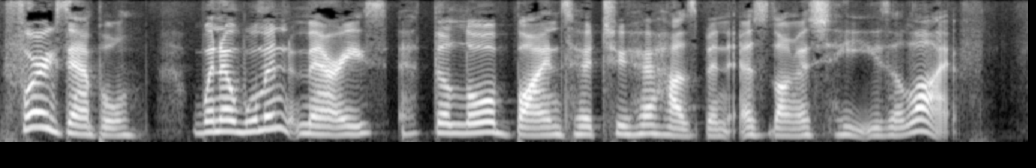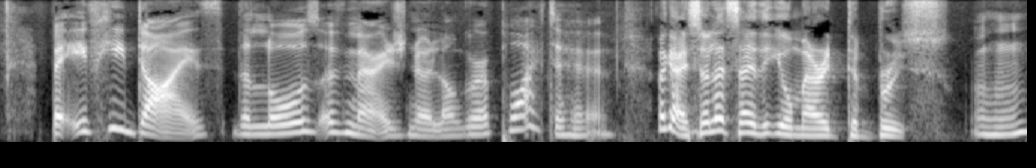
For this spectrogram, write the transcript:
For example, when a woman marries, the law binds her to her husband as long as he is alive. But if he dies, the laws of marriage no longer apply to her. Okay, so let's say that you're married to Bruce. Mm-hmm.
